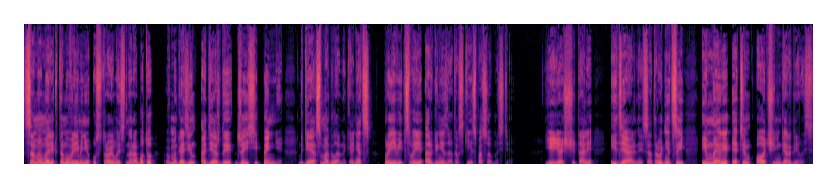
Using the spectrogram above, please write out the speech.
Сама Мэри к тому времени устроилась на работу в магазин одежды Джейси Пенни, где смогла, наконец, проявить свои организаторские способности. Ее считали идеальной сотрудницей, и Мэри этим очень гордилась.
